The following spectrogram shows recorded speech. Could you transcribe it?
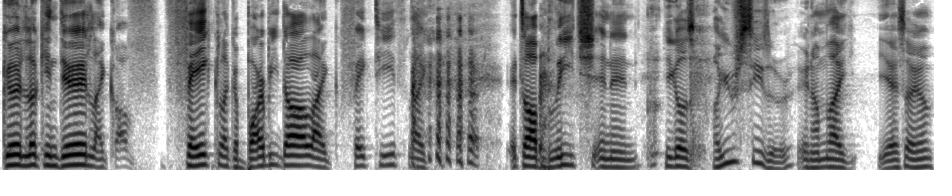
good-looking dude, like a f- fake, like a Barbie doll, like fake teeth, like it's all bleach, and then he goes, "Are you Caesar?" And I'm like, "Yes, I am."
